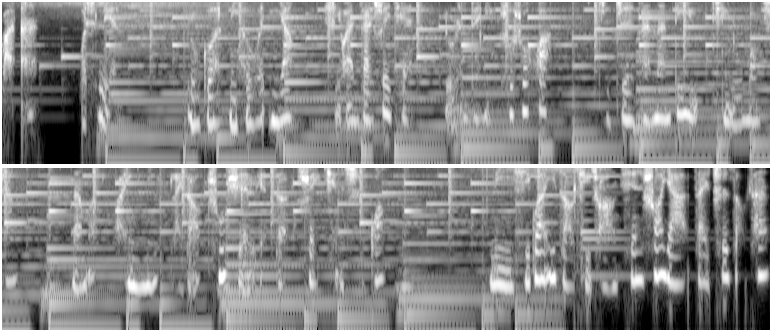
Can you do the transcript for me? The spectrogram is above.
晚安，我是莲。如果你和我一样，喜欢在睡前有人对你说说话，直至喃喃低语进入梦乡，那么欢迎你来到初学莲的睡前时光。你习惯一早起床先刷牙再吃早餐，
